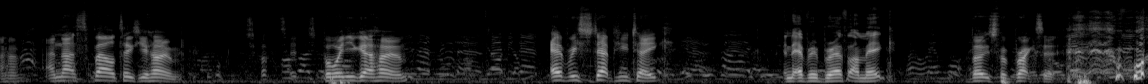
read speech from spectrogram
Uh-huh. And that spell takes you home. But when you get home, every step you take And every breath I make. votes for Brexit. what?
